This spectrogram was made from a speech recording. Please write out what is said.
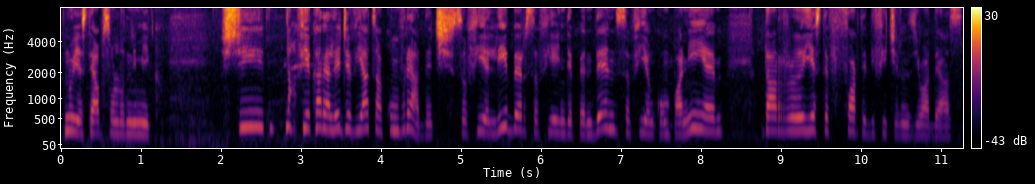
nu este absolut nimic. Și na, fiecare alege viața cum vrea, deci să fie liber, să fie independent, să fie în companie, dar este foarte dificil în ziua de azi.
